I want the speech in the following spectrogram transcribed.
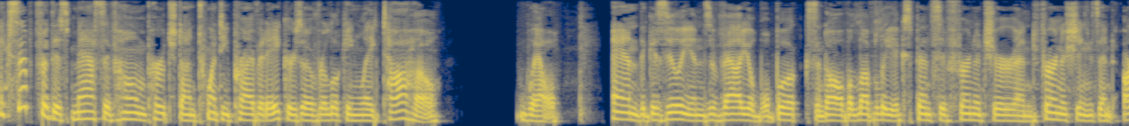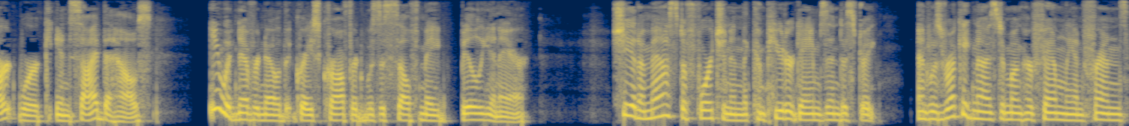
Except for this massive home perched on 20 private acres overlooking Lake Tahoe. Well, and the gazillions of valuable books and all the lovely expensive furniture and furnishings and artwork inside the house, you would never know that Grace Crawford was a self made billionaire. She had amassed a fortune in the computer games industry and was recognized among her family and friends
